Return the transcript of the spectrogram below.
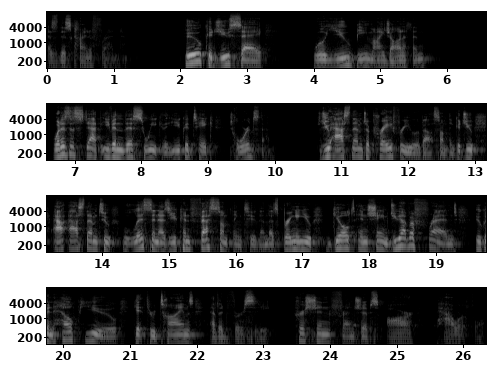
as this kind of friend? Who could you say, Will you be my Jonathan? What is a step, even this week, that you could take towards them? Could you ask them to pray for you about something? Could you a- ask them to listen as you confess something to them that's bringing you guilt and shame? Do you have a friend who can help you get through times of adversity? Christian friendships are powerful.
